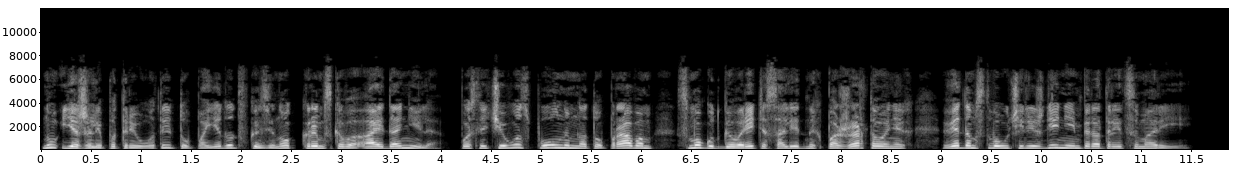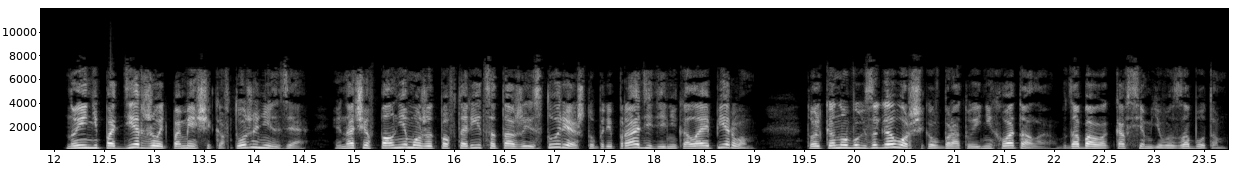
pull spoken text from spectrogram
Ну, ежели патриоты, то поедут в казино крымского Айданиля, после чего с полным на то правом смогут говорить о солидных пожертвованиях ведомства учреждения императрицы Марии. Но и не поддерживать помещиков тоже нельзя, иначе вполне может повториться та же история, что при прадеде Николае Первом. Только новых заговорщиков брату и не хватало, вдобавок ко всем его заботам.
